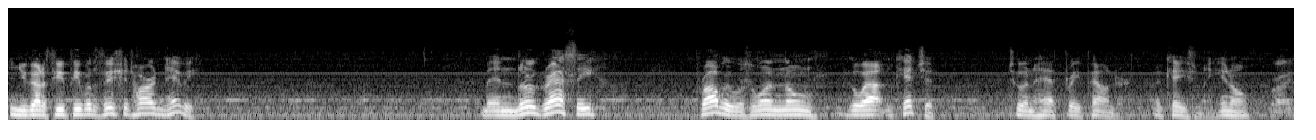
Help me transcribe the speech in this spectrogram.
and you got a few people to fish it hard and heavy. And Little Grassy probably was the one known to go out and catch it, two and a half, three pounder occasionally, you know. Right.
